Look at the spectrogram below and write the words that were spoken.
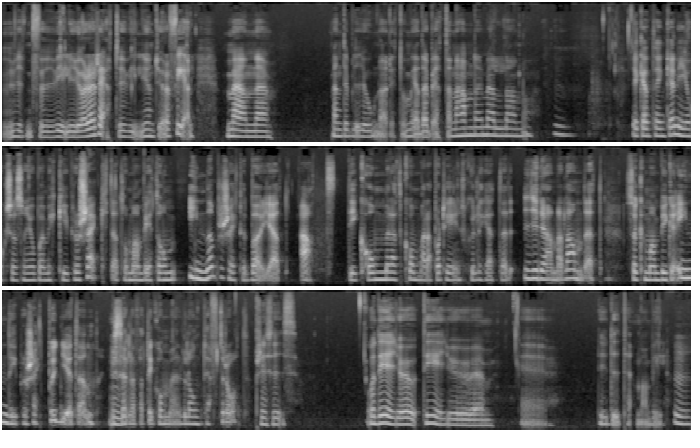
vi. För vi vill ju göra rätt. Vi vill ju inte göra fel. Men, eh, men det blir onödigt och medarbetarna hamnar emellan. Och, Jag kan tänka ni också som jobbar mycket i projekt att om man vet om innan projektet börjat att det kommer att komma rapporteringsskyldigheter i det andra landet så kan man bygga in det i projektbudgeten istället för att det kommer långt efteråt. precis. Och det är ju, det är ju eh, det är dit man vill. Mm.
